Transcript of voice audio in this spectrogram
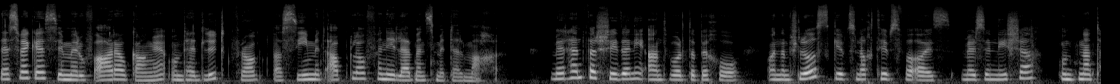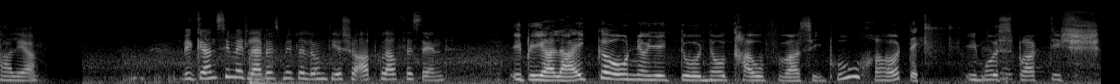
Deswegen sind wir auf Aarau gegangen und haben Leute gefragt, was sie mit abgelaufenen Lebensmitteln machen. Wir haben verschiedene Antworten bekommen und am Schluss gibt es noch Tipps von uns. Wir sind Nisha und Natalia. Wie gehen Sie mit Lebensmitteln um, die schon abgelaufen sind? Ich bin alleine und ich noch kaufen, was ich brauche. Oder? Ich muss praktisch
